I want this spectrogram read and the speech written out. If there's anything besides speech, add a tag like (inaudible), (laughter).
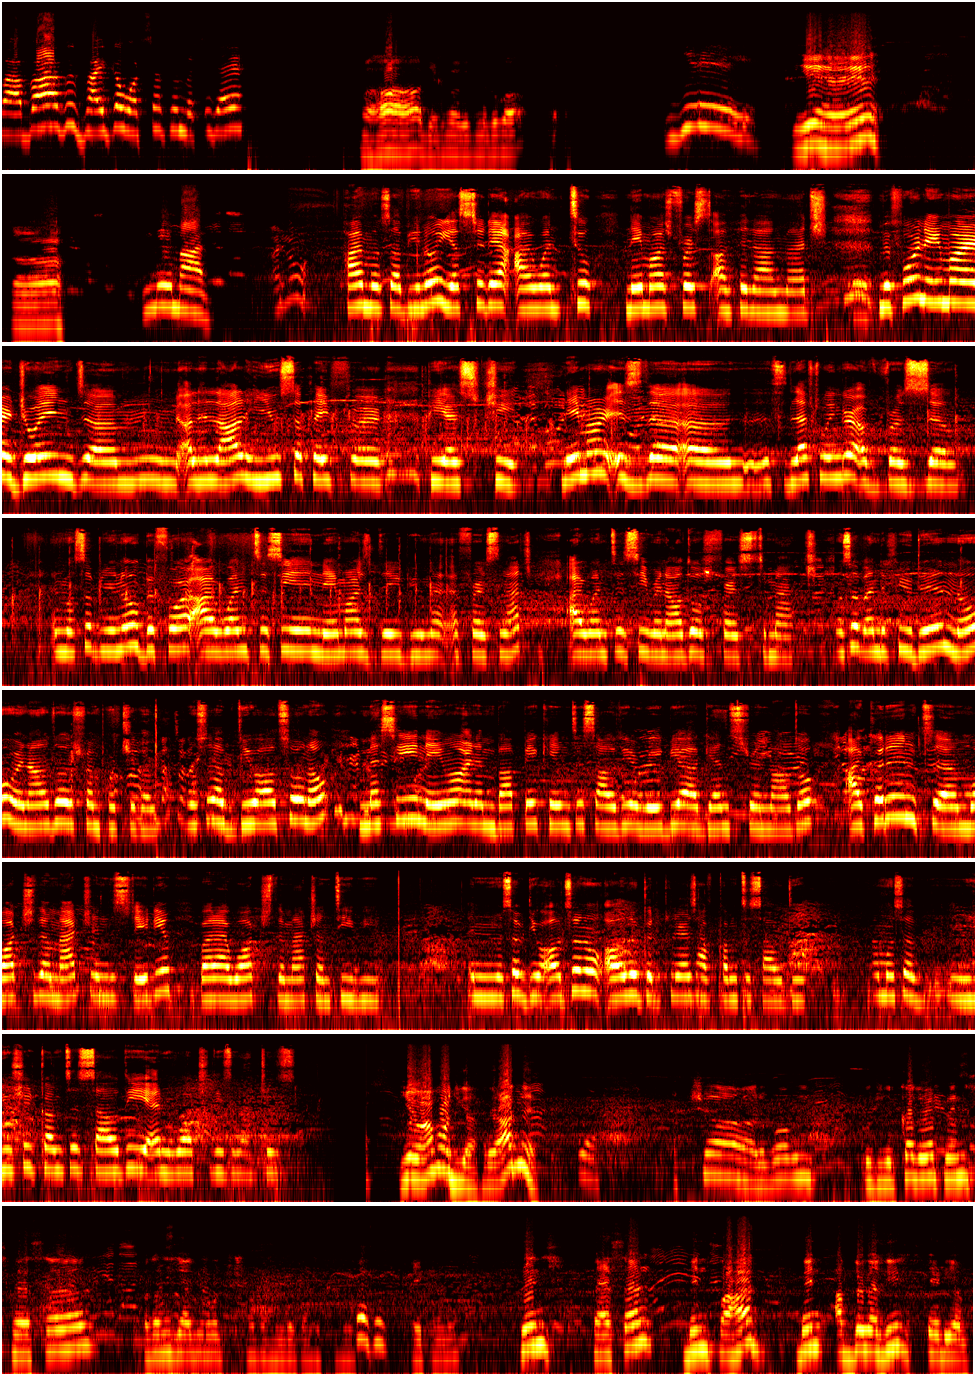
बाबा अगर भाई का व्हाट्सएप पे मैसेज आया हाँ हाँ देखना एक मिनट रुको ये ये है आ, Neymar Hi Musab, you know yesterday I went to Neymar's first Al Hilal match. Before Neymar joined um, Al Hilal, he used to play for PSG. Neymar is the uh, left winger of Brazil. And Musab, you know, before I went to see Neymar's debut uh, first match, I went to see Ronaldo's first match. Musab, and if you didn't know, Ronaldo is from Portugal. Musab, do you also know Messi, Neymar, and Mbappe came to Saudi Arabia against Ronaldo? I couldn't um, watch the match in the stadium, but I watched the match on TV. And Musab, do you also know all the good players have come to Saudi? Musab, you should come to Saudi and watch these matches. ये वहाँ पहुँच गया? Riyadh में? ये अच्छा रुको अभी। कुछ लिखा तो है प्रिंस फैसल। पता नहीं क्या लिखा है (laughs) एक minute. Prince Faisal bin Fahd bin Abdul Aziz stadium.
